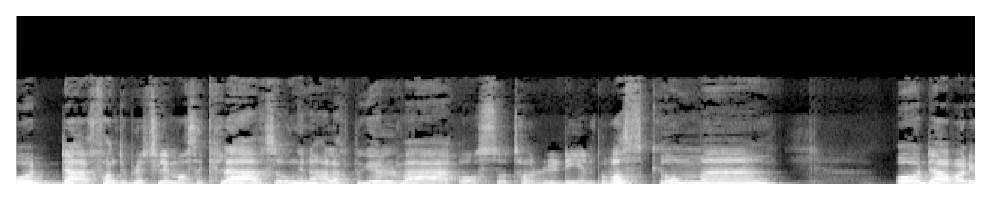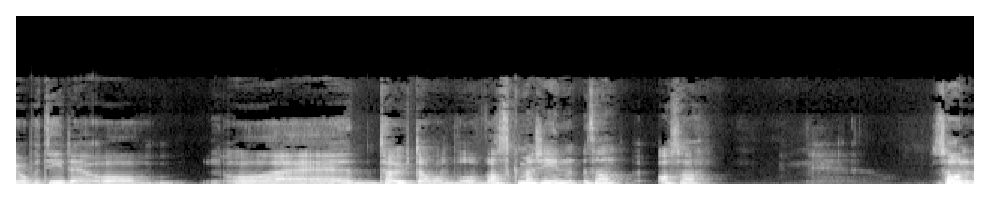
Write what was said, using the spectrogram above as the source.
Og der fant du plutselig masse klær som ungene har lagt på gulvet. Og så tar du de inn på vaskerommet. Og der var det jo på tide å, å eh, ta ut av vaskemaskinen. Sånn. Altså Sånn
